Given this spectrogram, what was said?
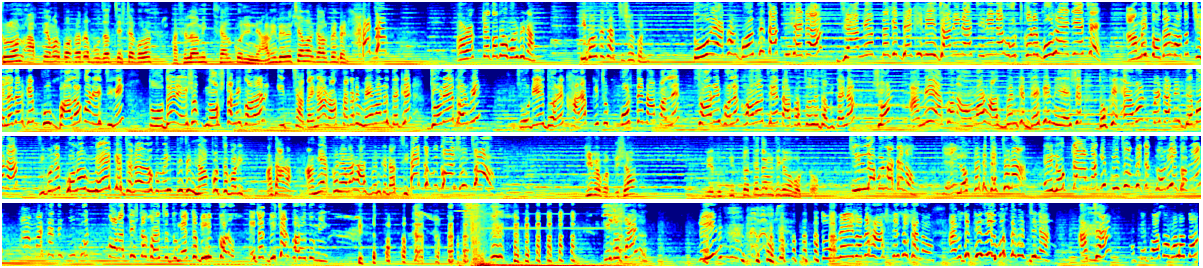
শুনুন আপনি আমার কথাটা বোঝার চেষ্টা করুন। আসলে আমি খেয়াল করিনি। আমি ভেবেছি আমার গার্লফ্রেন্ড আর একটা কথা বলবি না। কি বলতে চাচ্ছিস এখন? তুই এখন বলতে চাচ্ছিস এটা যে আমি ছেলেদেরকে খুব ভালো করে চিনি তোদের এইসব নষ্টামি করার ইচ্ছা তাই না? রাস্তাঘাটে মেয়ে মানুষ দেখলে জড়িয়ে ধরবি? জড়িয়ে ধরে খারাপ কিছু করতে না পারলে সরি বলে ক্ষমা চেয়ে তারপর চলে যাবি তাই না? শোন আমি এখন আমার হাজবেন্ডকে ডেকে নিয়ে এসে তোকে এমন পেটানি দেব না জীবনে কোনো মেয়েকে যেন এরকম ইফটিজিং না করতে পারি। আর দাঁড়া আমি এখনই আমার হাজবেন্ডকে ডাকছি। এই তুমি কই শুনছো? কি ব্যাপার দিশা? তুমি এত চিৎকার চেঁচামেচি কেন করছ? চিল্লাবো না কেন? যে এই লোকটাকে দেখছ না? এই লোকটা আমাকে পিছন থেকে জড়িয়ে ধরে আমার সাথে কি করার চেষ্টা করেছে তুমি একটা ভিত করো। এটা বিচার করো তুমি। কি ব্যাপার? তোমরা এইভাবে হাসতেছো কেন? আমি তো কিছুই বুঝতে পারছি না। আচ্ছা একটা কথা বলো তো।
